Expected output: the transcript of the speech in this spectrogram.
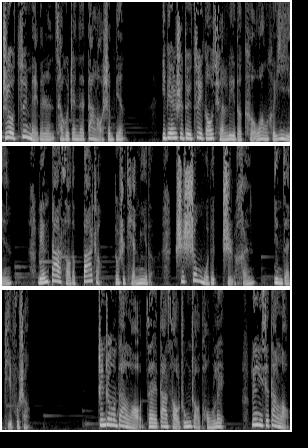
只有最美的人才会站在大佬身边；一边是对最高权力的渴望和意淫，连大嫂的巴掌都是甜蜜的，是圣母的指痕印在皮肤上。真正的大佬在大嫂中找同类，另一些大佬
